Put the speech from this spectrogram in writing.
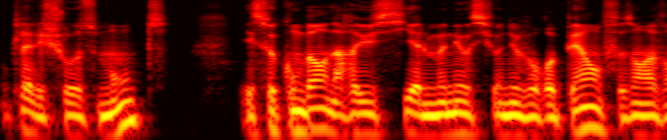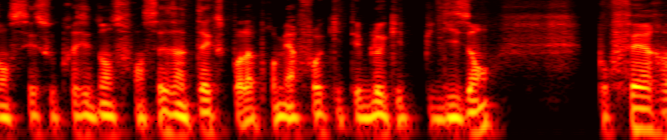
Donc là, les choses montent. Et ce combat, on a réussi à le mener aussi au niveau européen en faisant avancer sous présidence française un texte pour la première fois qui était bloqué depuis dix ans pour faire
